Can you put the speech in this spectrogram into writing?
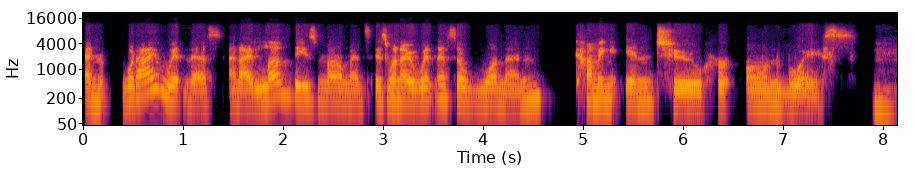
And what I witness, and I love these moments, is when I witness a woman coming into her own voice. Mm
